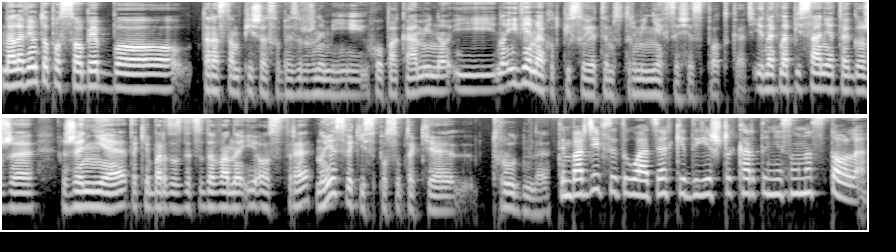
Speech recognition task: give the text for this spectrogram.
No ale wiem to po sobie, bo teraz tam piszę sobie z różnymi chłopakami, no i, no i wiem jak odpisuję tym, z którymi nie chcę się spotkać. Jednak napisanie tego, że, że nie, takie bardzo zdecydowane i ostre, no jest w jakiś sposób takie trudne. Tym bardziej w sytuacjach, kiedy jeszcze karty nie są na stole.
